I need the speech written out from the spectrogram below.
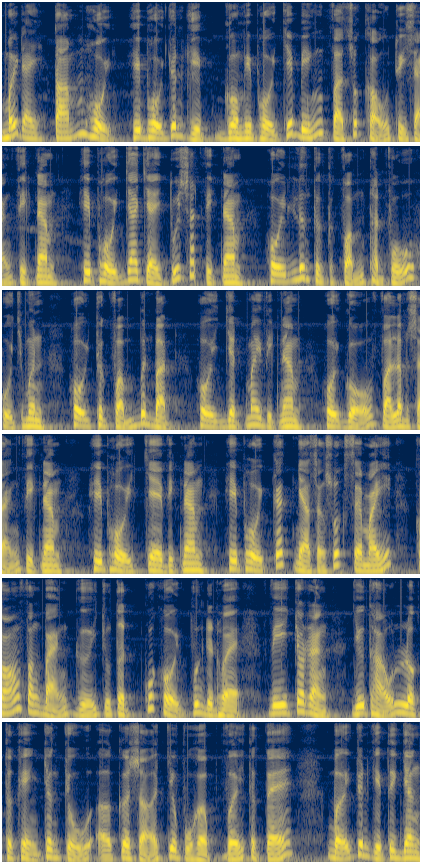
Mới đây, 8 hội, Hiệp hội Doanh nghiệp gồm Hiệp hội Chế biến và Xuất khẩu Thủy sản Việt Nam, Hiệp hội Da dày Túi sách Việt Nam, Hội Lương thực Thực phẩm Thành phố Hồ Chí Minh, Hội Thực phẩm Minh Bạch, Hội Dệt may Việt Nam, Hội Gỗ và Lâm sản Việt Nam, Hiệp hội Chè Việt Nam, Hiệp hội các nhà sản xuất xe máy có văn bản gửi Chủ tịch Quốc hội Vương Đình Huệ vì cho rằng dự thảo luật thực hiện dân chủ ở cơ sở chưa phù hợp với thực tế, bởi doanh nghiệp tư nhân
